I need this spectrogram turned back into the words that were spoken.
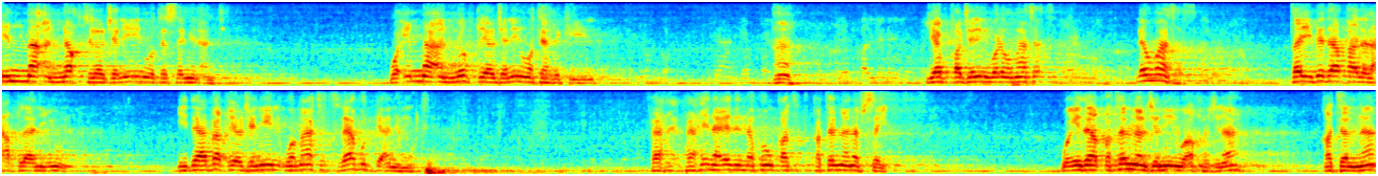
إما أن نقتل الجنين وتسلمين أنت. وإما أن نبقي الجنين وتهلكين ها؟ يبقى الجنين ولو ماتت؟ لو ماتت. طيب إذا قال العقلانيون إذا بقي الجنين وماتت لا بد أن يموت. فحينئذ نكون قتلنا نفسين. وإذا قتلنا الجنين وأخرجناه قتلنا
